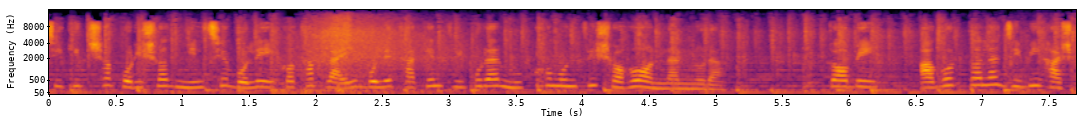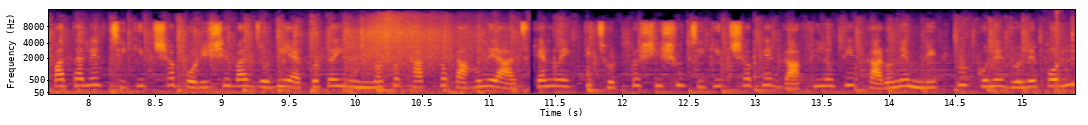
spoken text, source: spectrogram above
চিকিৎসা পরিষদ মিলছে বলে একথা প্রায়ই বলে থাকেন ত্রিপুরার মুখ্যমন্ত্রী সহ অন্যান্যরা। তবে, আগরতলা জিবি হাসপাতালের চিকিৎসা পরিষেবা যদি এতটাই উন্নত থাকত তাহলে আজ কেন একটি ছোট্ট শিশু চিকিৎসকের গাফিলতির কারণে মৃত্যুর কোলে ঢলে পড়ল?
